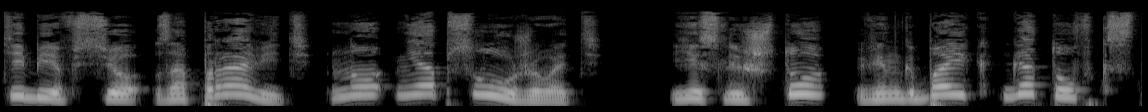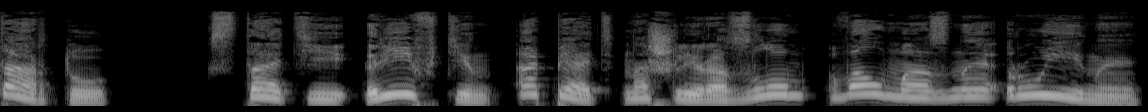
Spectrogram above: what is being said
тебе все заправить, но не обслуживать. Если что, Вингбайк готов к старту. Кстати, Рифтин опять нашли разлом в алмазные руины.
